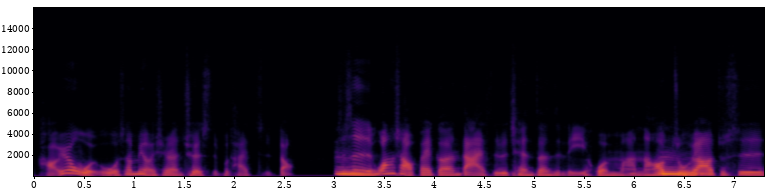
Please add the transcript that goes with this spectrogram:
好，因为我我身边有一些人确实不太知道，就是汪小菲跟大 S 不是前阵子离婚嘛，然后主要就是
